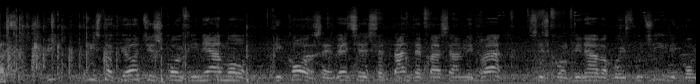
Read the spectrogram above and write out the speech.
e. Vi- Visto che oggi sconfiniamo di corsa, invece 70 e passa anni fa si sconfinava con i fucili, con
